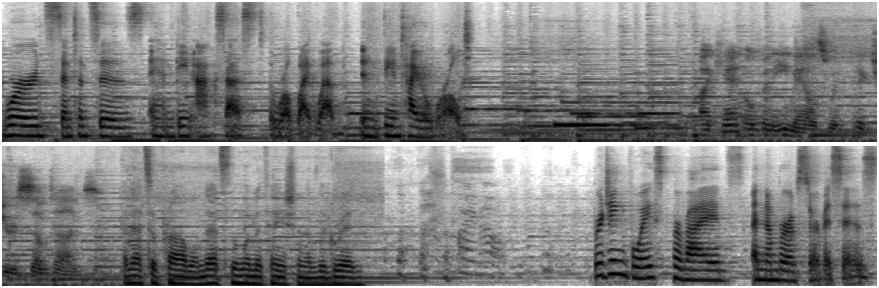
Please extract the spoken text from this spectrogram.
words, sentences, and gain access to the World Wide Web in the entire world. I can't open emails with pictures sometimes. And that's a problem. That's the limitation of the grid. Bridging Voice provides a number of services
